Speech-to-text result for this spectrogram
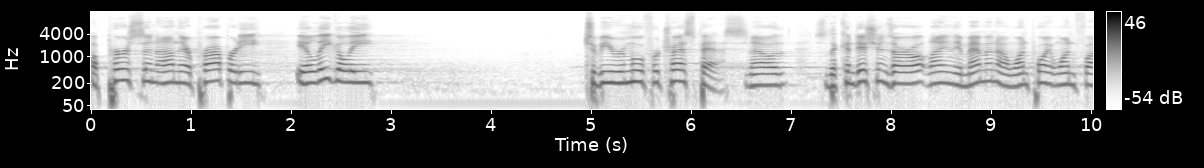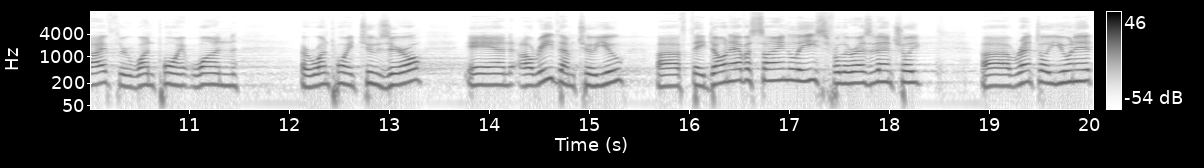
a person on their property illegally to be removed for trespass. Now, so the conditions are outlined in the amendment on 1.15 through 1.1 or 1.20, and I'll read them to you. Uh, if they don't have a signed lease for the residential uh, rental unit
